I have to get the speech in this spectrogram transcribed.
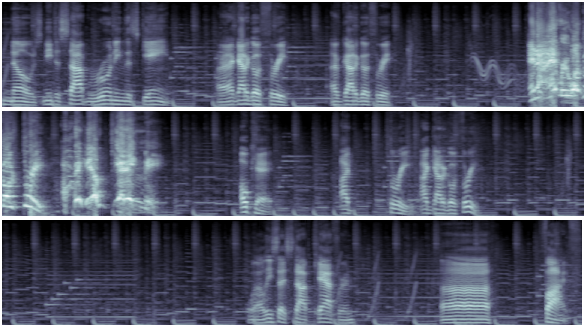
nose need to stop ruining this game. All right, I got to go three. I've got to go three. And everyone goes three! Are you kidding me? Okay. I... Three. I got to go three. Well, at least I stopped Catherine. Uh... Five.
